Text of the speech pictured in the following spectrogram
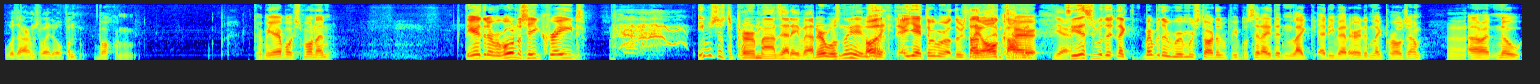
with arms wide open. Fucking. Come here, boys. Come on in. Deirdre, we're going to see Creed. He was just a poor man's Eddie Vedder, wasn't he? Was Oh, like, yeah, don't wrong. There's that all entire. copied- yeah. See, this is where the, like. Remember the rumor started where people said I didn't like Eddie Vedder, I didn't like Pearl Jam, and I went, no,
